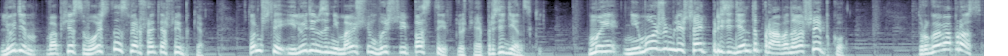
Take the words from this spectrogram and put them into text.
Людям вообще свойственно совершать ошибки, в том числе и людям, занимающим высшие посты, включая президентский. Мы не можем лишать президента права на ошибку. Другой вопрос,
